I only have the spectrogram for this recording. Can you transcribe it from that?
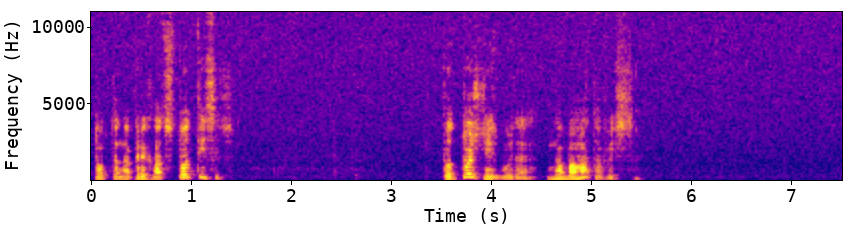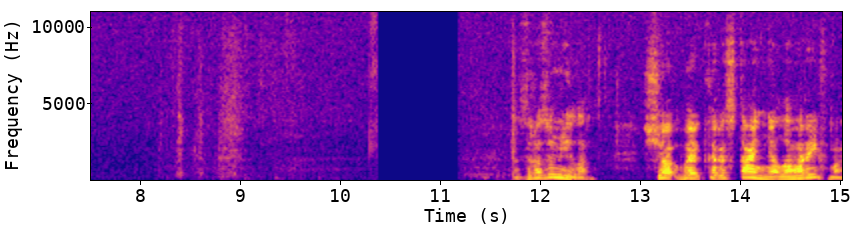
тобто, наприклад, 100 тисяч, то точність буде набагато вища. Зрозуміло, що використання логарифма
